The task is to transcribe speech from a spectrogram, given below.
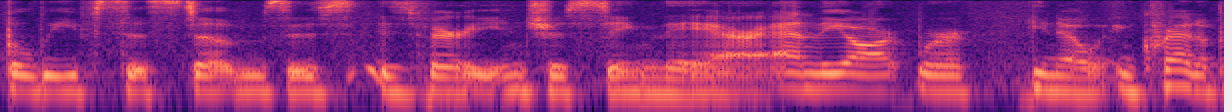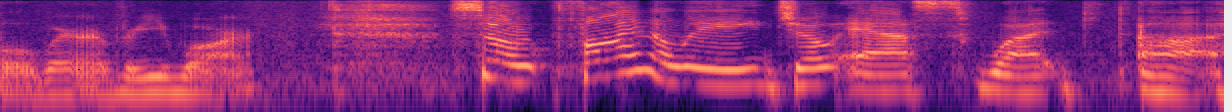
belief systems is is very interesting there, and the artwork you know incredible wherever you are. So finally, Joe asks what. Uh,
